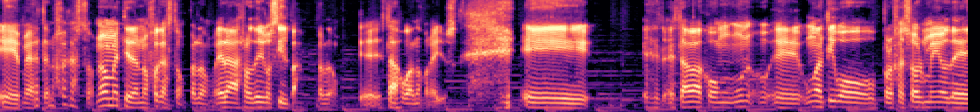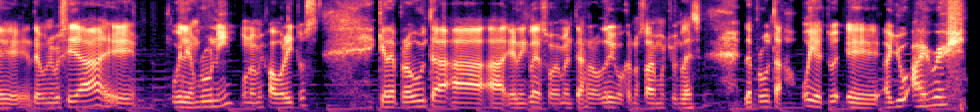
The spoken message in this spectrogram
eh, no fue Gastón, no mentira, no fue Gastón, perdón, era Rodrigo Silva, perdón, que estaba jugando con ellos. Eh, estaba con un, eh, un, antiguo profesor mío de, universidad, eh, William Rooney, uno de mis favoritos, que le pregunta a, en inglés, obviamente a Rodrigo, que no sabe mucho inglés, le pregunta, oye, ¿tú, eh, ¿are you Irish?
